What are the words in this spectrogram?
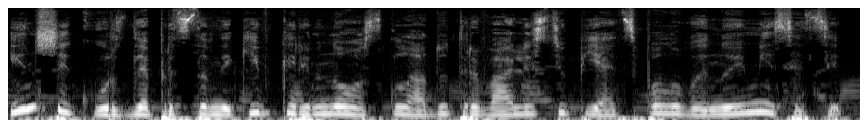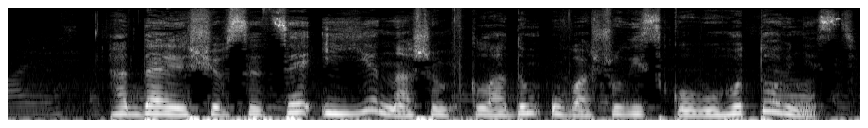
інший курс для представників керівного складу тривалістю 5,5 місяців. Гадаю, що все це і є нашим вкладом у вашу військову готовність.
